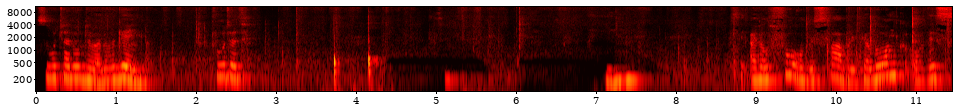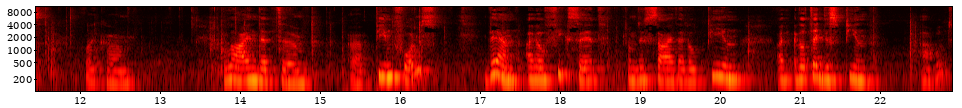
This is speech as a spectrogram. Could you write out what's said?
So what I will do, I will again put it Mhm. See, I will fold this fabric along of this like um, line that um, uh, pin forms. Then I will fix it from this side. I will pin. I, I will take this pin out.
